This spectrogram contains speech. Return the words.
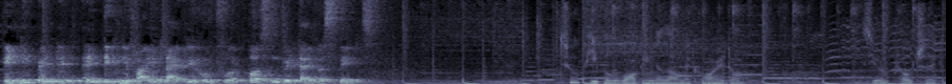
independent and dignified livelihood for persons with diverse needs. Two people walking along a corridor. Zero Project,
